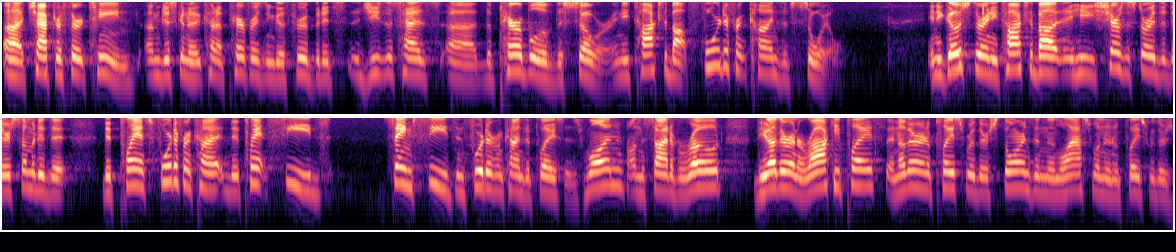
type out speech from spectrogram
uh, chapter 13, I'm just going to kind of paraphrase and go through it, but it's Jesus has uh, the parable of the sower, and he talks about four different kinds of soil. And he goes through and he talks about, he shares a story that there's somebody that, that plants four different kinds, that plants seeds, same seeds in four different kinds of places. One on the side of a road, the other in a rocky place, another in a place where there's thorns, and then the last one in a place where there's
